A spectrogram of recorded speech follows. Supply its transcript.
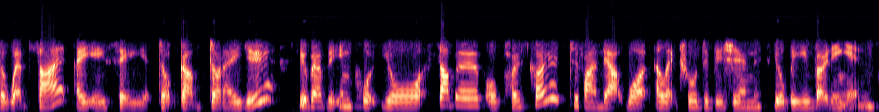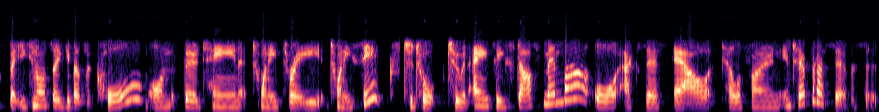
the website, aec.gov.au. You'll be able to input your suburb or postcode to find out what electoral division you'll be voting in. But you can also give us a call on 13 23 26 to talk to an AEC staff member or access our telephone interpreter services.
